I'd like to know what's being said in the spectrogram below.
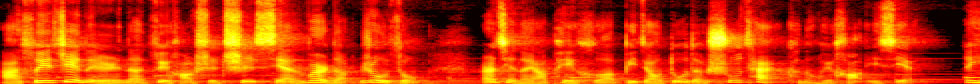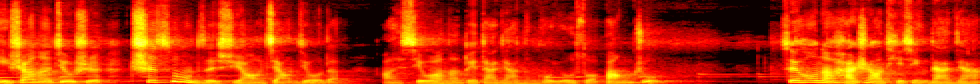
啊，所以这类人呢，最好是吃咸味的肉粽，而且呢，要配合比较多的蔬菜，可能会好一些。那以上呢，就是吃粽子需要讲究的啊，希望呢对大家能够有所帮助。最后呢，还是要提醒大家，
